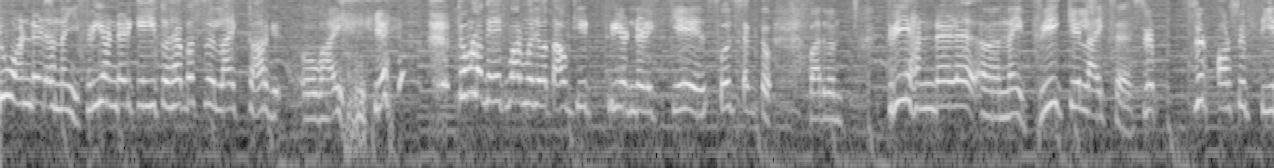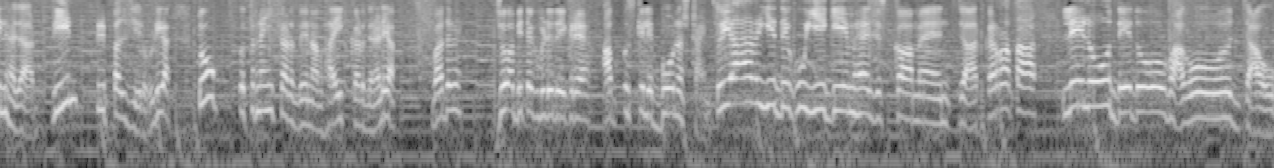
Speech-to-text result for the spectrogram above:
टू हंड्रेड नहीं थ्री हंड्रेड के ही तो है, बस लाइक टारगेट ओ भाई, तुम लोग एक बार मुझे बताओ कि थ्री हंड्रेड के, सोच सकते हो? बाद में थ्री हंड्रेड नहीं थ्री के लाइक्स है। सिर्फ़ सिर्फ़ और सिर्फ़ तीन हज़ार। तीन ट्रिपल ज़ीरो ठीक है? तो उतना ही कर देना भाई, कर देना, ठीक है? बाद जो अभी तक वीडियो देख रहे हैं, अब उसके लिए बोनस टाइम तो यार, ये देखो, ये गेम है जिसका मैं इंतज़ार कर रहा था। ले लो, दे दो, भागो, जाओ।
